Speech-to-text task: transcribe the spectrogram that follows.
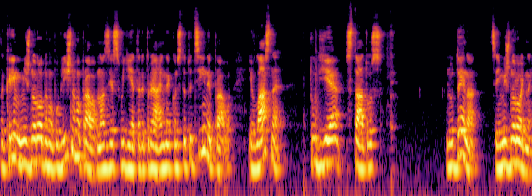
Але крім міжнародного публічного права, в нас є своє територіальне конституційне право. І, власне, тут є статус людина, цей міжнародний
